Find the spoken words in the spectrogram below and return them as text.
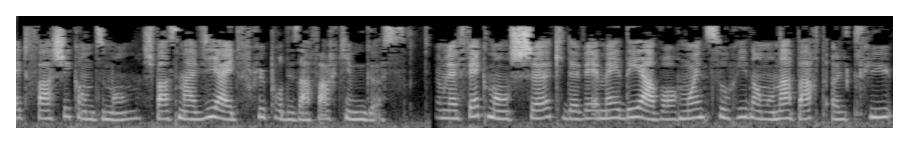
être fâché contre du monde. Je passe ma vie à être fru pour des affaires qui me gossent. Comme le fait que mon chat, qui devait m'aider à avoir moins de souris dans mon appart, a le cul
